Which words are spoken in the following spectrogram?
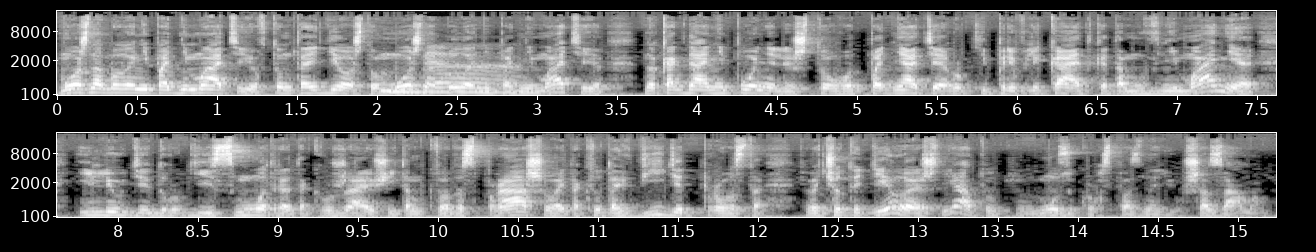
Можно было не поднимать ее, в том-то и дело, что можно да. было не поднимать ее, но когда они поняли, что вот поднятие руки привлекает к этому внимание, и люди другие смотрят, окружающие, там кто-то спрашивает, а кто-то видит просто, вот что ты делаешь, я тут музыку распознаю шазамом.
